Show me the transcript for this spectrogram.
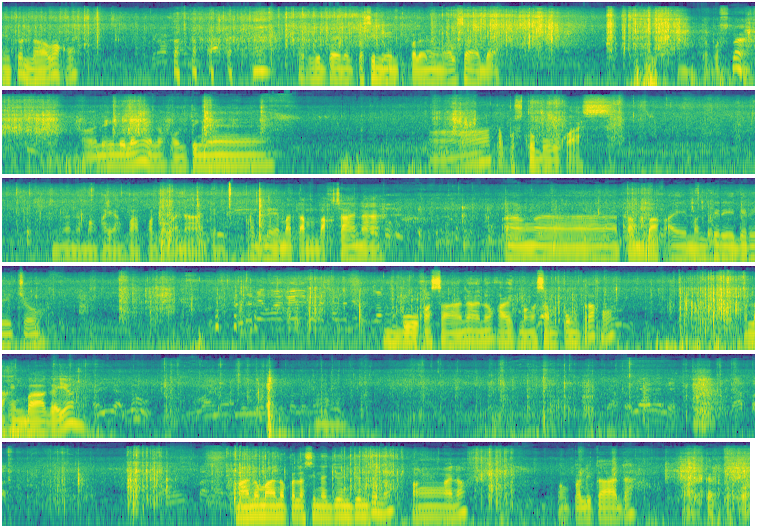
Ito lawak oh. Din tayo nagpasimento pala ng kalsada. Tapos na. Anuhin na lang yan no? konting ah ah tapos to bukas yun na naman kayang papagawa natin problema tambak sana ang ah, tambak ay magdire-diretso bukas sana no kahit mga sampung truck oh malaking bagay yun Hmm. Mano-mano pala si na Jun Jun dun, no? Pang ano? Pang palitada. Water ko po.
